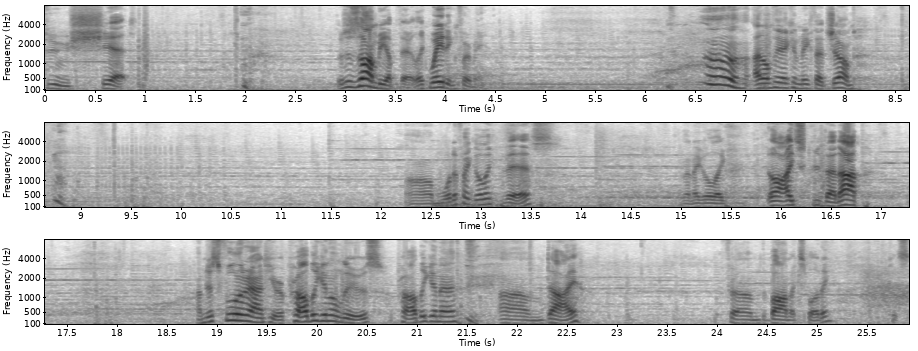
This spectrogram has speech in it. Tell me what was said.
to... Shit. There's a zombie up there, like, waiting for me. Ugh, I don't think I can make that jump. What if I go like this? And then I go like... Oh, I screwed that up. I'm just fooling around here. We're probably gonna lose. We're probably gonna, um, die. From the bomb exploding. Cause,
